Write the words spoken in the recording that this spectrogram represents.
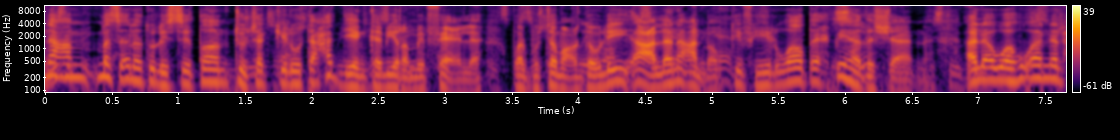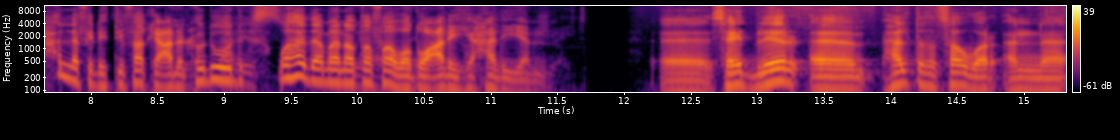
نعم مسألة الاستيطان تشكل تحديا كبيرا بالفعل والمجتمع الدولي أعلن عن موقفه الواضح بهذا الشأن. ألا وهو أن الحل في الاتفاق على الحدود وهذا ما نتفاوض عليه حاليا. آه، سيد بلير آه، هل تتصور أن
